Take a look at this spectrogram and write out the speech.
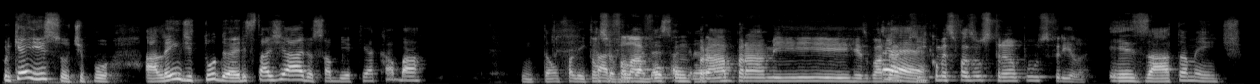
Porque é isso, tipo, além de tudo, eu era estagiário, eu sabia que ia acabar. Então falei, então, cara, você falou, ah, vou comprar para me resguardar é, aqui e começar a fazer os trampos frila. Exatamente.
